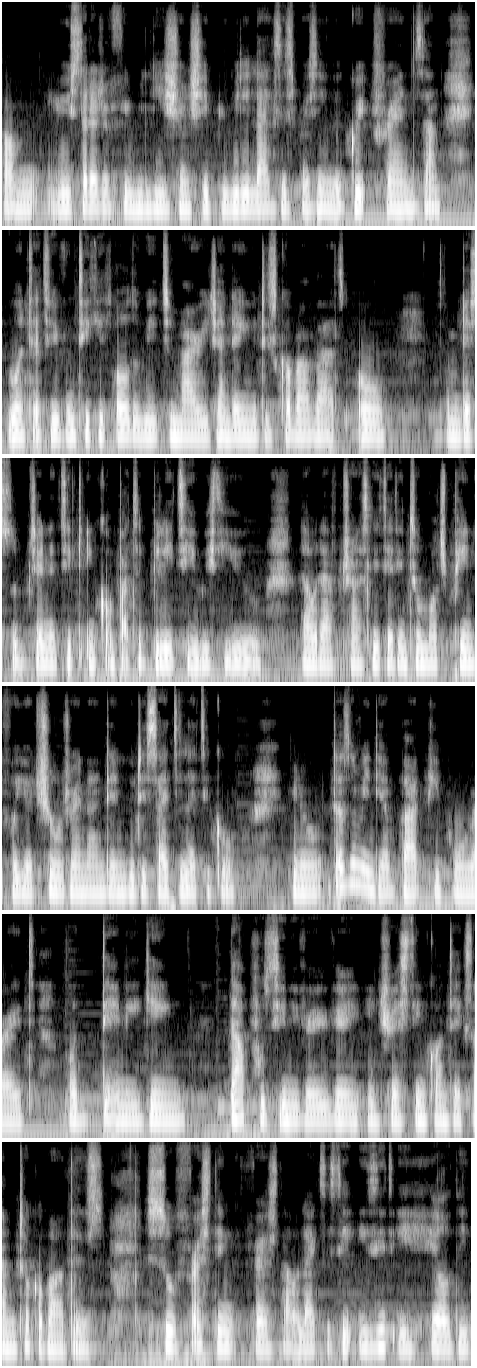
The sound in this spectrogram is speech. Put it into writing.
um you started off a relationship, you really liked this person, you were great friends, and you wanted to even take it all the way to marriage, and then you discover that oh um, there's some genetic incompatibility with you that would have translated into much pain for your children and then you decide to let it go. You know it doesn't mean they're bad people right? But then again that puts you in a very very interesting context and talk about this. So first thing first i would like to say is it a healthy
